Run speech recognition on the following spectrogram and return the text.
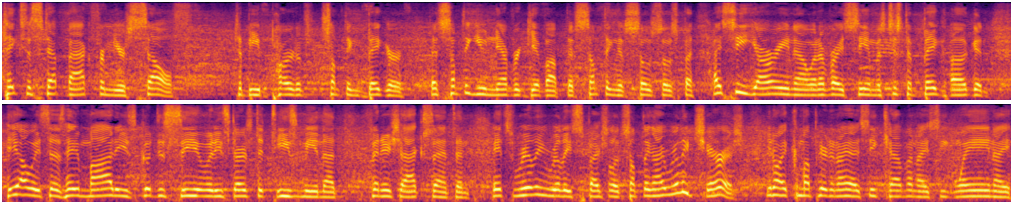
takes a step back from yourself to be part of something bigger. That's something you never give up. That's something that's so, so special. I see Jari now, whenever I see him, it's just a big hug. And he always says, Hey, Marty, it's good to see you. And he starts to tease me in that Finnish accent. And it's really, really special. It's something I really cherish. You know, I come up here tonight, I see Kevin, I see Wayne. I,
